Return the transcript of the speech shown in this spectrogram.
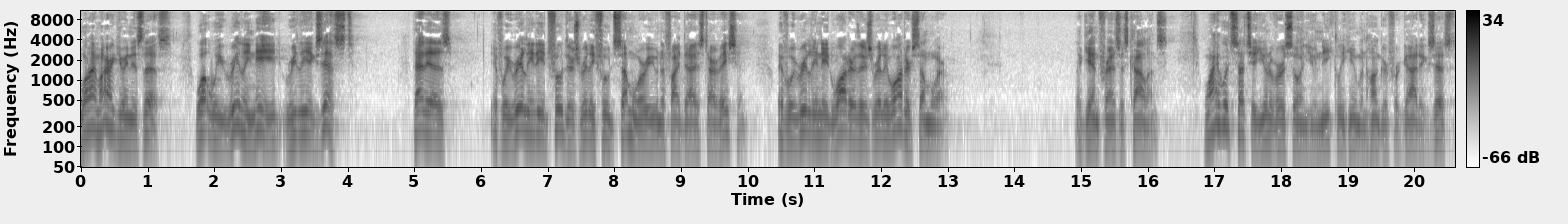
What I'm arguing is this what we really need really exists. That is, if we really need food, there's really food somewhere, even if I die of starvation. If we really need water, there's really water somewhere. Again, Francis Collins. Why would such a universal and uniquely human hunger for God exist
